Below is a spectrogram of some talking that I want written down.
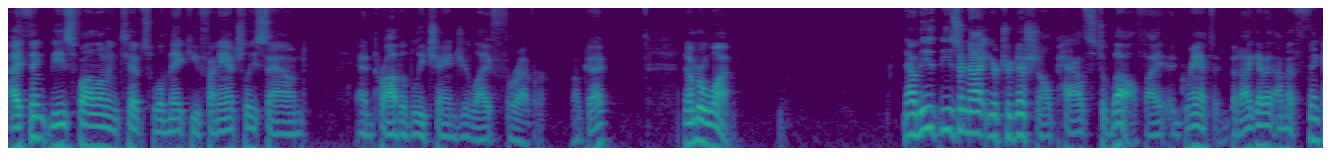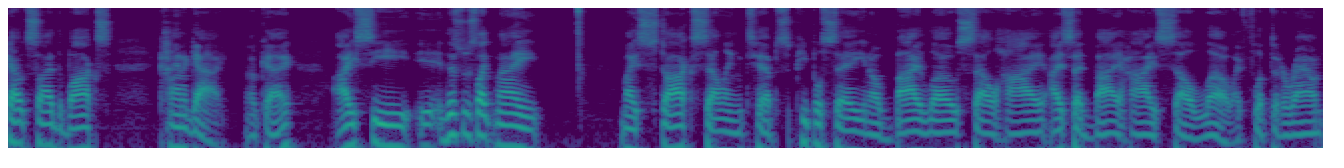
I think these following tips will make you financially sound and probably change your life forever. Okay? Number one. Now these these are not your traditional paths to wealth. I granted, but I got I'm a think outside the box kind of guy. Okay, I see. This was like my my stock selling tips. People say, you know, buy low, sell high. I said buy high, sell low. I flipped it around.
